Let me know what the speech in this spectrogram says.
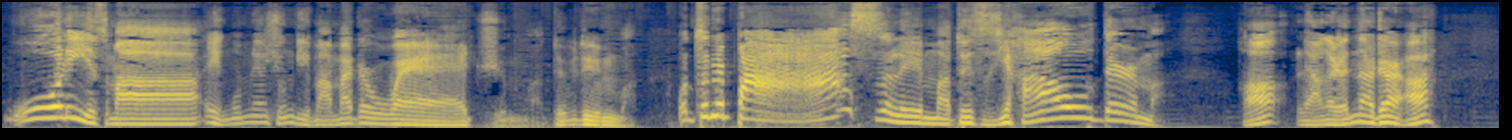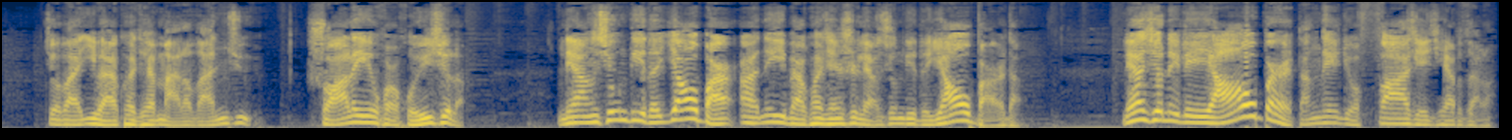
我的意思嘛，哎，我们两兄弟嘛，买点玩具嘛，对不对嘛？我整点巴适的嘛，对自己好点嘛。好，两个人到这儿啊，就把一百块钱买了玩具，耍了一会儿回去了。两兄弟的腰板啊，那一百块钱是两兄弟的腰板的。两兄弟的腰板当天就发现钱不在了。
